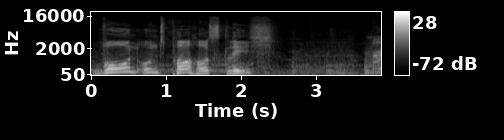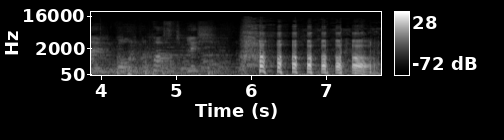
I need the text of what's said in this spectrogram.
Wohn- und Postlich. Beim Wohn- und Postlich.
